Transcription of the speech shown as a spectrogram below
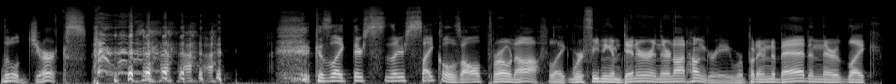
little jerks because like there's there's cycles all thrown off. Like we're feeding them dinner and they're not hungry. We're putting them to bed and they're like,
